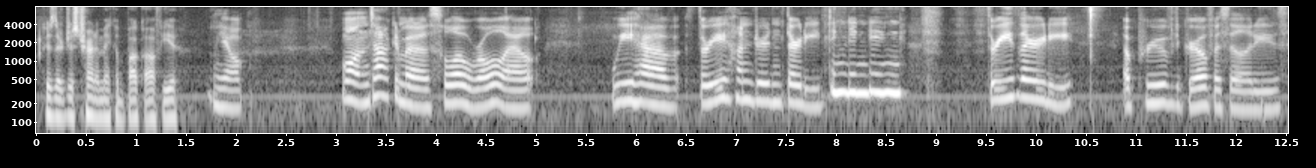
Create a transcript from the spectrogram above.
because they're just trying to make a buck off you. Yep. Well, I'm talking about a slow rollout, we have 330, ding, ding, ding, 330 approved grow facilities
